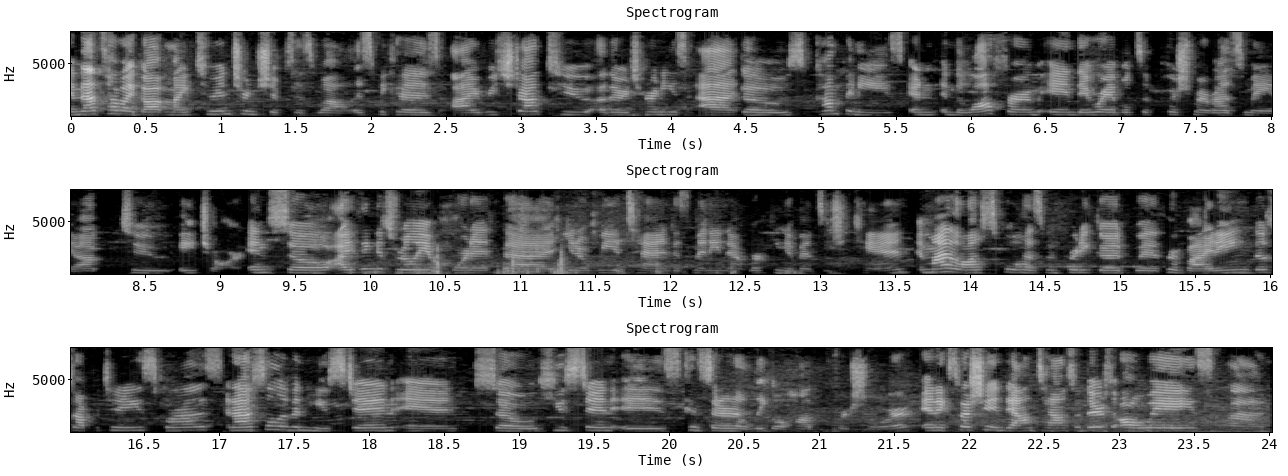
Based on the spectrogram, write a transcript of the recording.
And that's how I got my two internships as well, is because I reached out to other attorneys at those companies and in the law firm, and they were able to push my resume up to HR. And so I think it's really important that, you know, we attend as many networking events as you can. And my law school has been pretty good with providing those opportunities for us. And I also live in Houston, and so Houston is considered a legal hub for sure, and especially in downtown. So there's always um,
